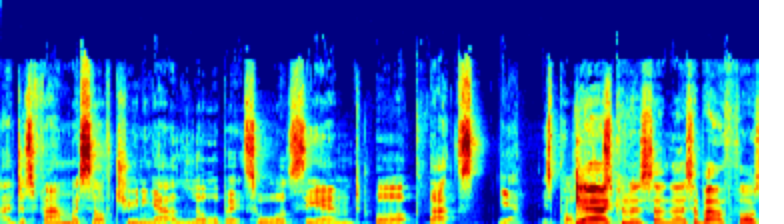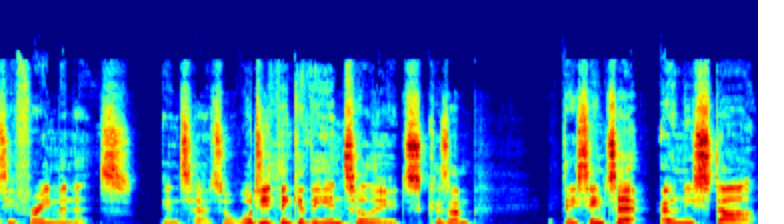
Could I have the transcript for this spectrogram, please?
I just found myself tuning out a little bit towards the end, but that's yeah, it's probably yeah, I can me. understand that. It's about 43 minutes in total. What do you think of the interludes? Because I'm, they seem to only start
